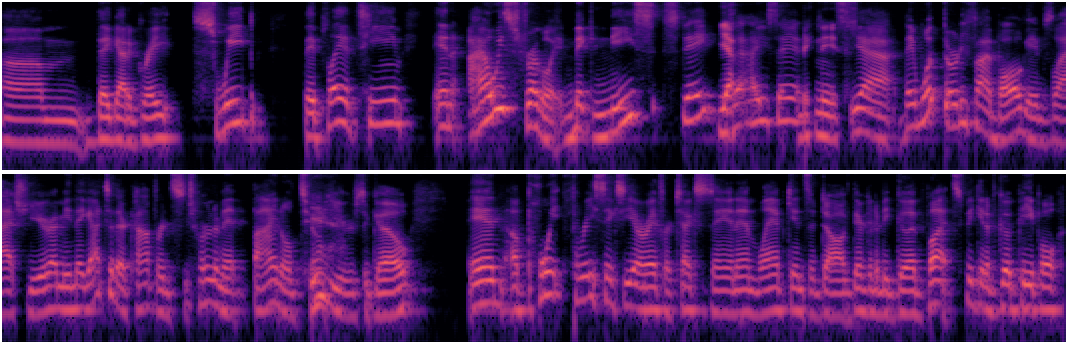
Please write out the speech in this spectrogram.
um, they got a great sweep. They play a team, and I always struggle. McNeese State, yeah, is that how you say it? McNeese. Yeah, they won 35 ball games last year. I mean, they got to their conference tournament final two yeah. years ago and a 0.36 ERA for Texas A&M. Lamkin's a dog. They're going to be good. But speaking of good people,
